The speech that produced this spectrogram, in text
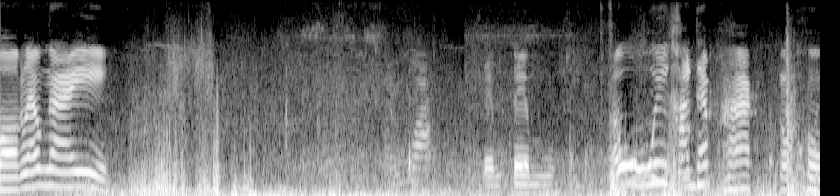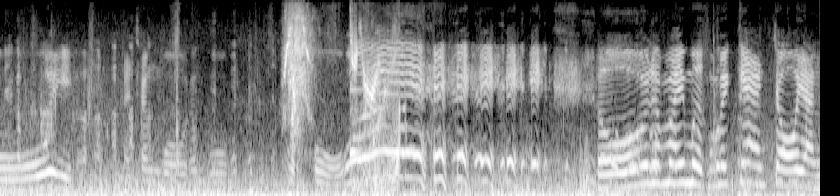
บอกแล้วไง เต็มเต็มโอ้ยคันแทบหัก โอ้โหแต่ช่างโมช่างโม โอ้โหโอ้ยโอ้ทำไมหมึกมันไม่แกล้งโจอย่าง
